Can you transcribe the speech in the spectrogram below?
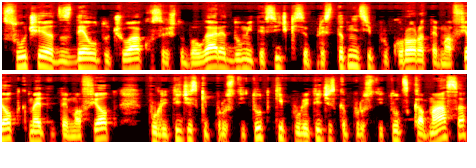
В случая с делото Чулаков срещу България, думите всички са престъпници, прокурорът е мафиот, кметът е мафиот, политически проститутки, политическа проститутска маса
